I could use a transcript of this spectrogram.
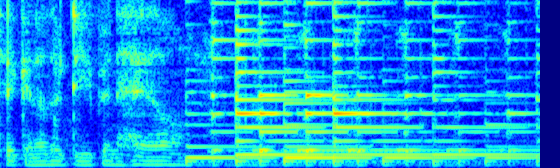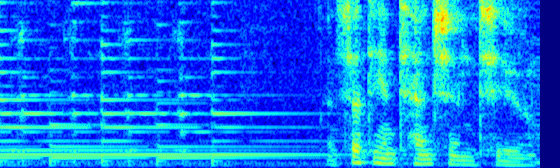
Take another deep inhale. And set the intention to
